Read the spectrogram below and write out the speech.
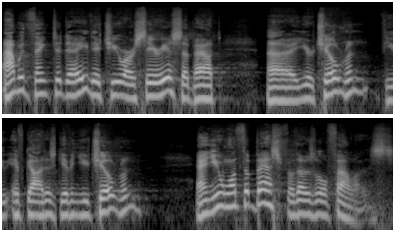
I would think today that you are serious about uh, your children, if, you, if God has given you children, and you want the best for those little fellows.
